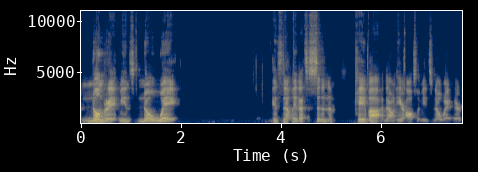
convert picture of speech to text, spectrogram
Nombre means no way. Incidentally, that's a synonym. Que va down here also means no way. They're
